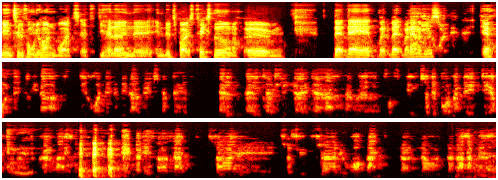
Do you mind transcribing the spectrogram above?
med en telefon i hånden, hvor at, at de har lavet en, øh, en lidt spøjs tekst nedenunder. Øh, hvad, hvad, hvad, hvordan er det? Ja. Når det så er sagt, så, så, synes, så er det jo oplagt, når, når, når, der har været,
